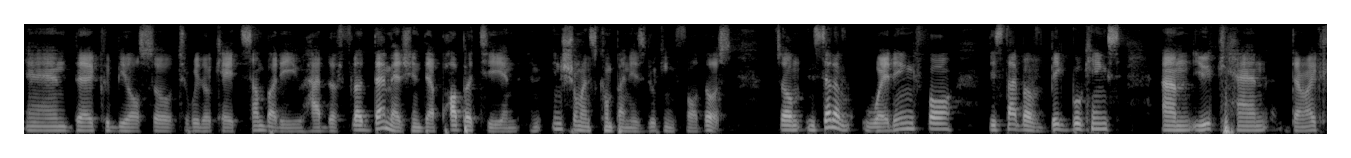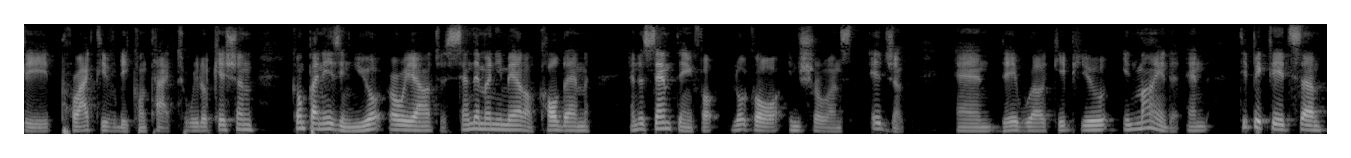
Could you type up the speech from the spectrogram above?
and there could be also to relocate somebody who had the flood damage in their property and, and insurance companies looking for those. So instead of waiting for this type of big bookings, um, you can directly proactively contact relocation companies in your area to send them an email or call them. And the same thing for local insurance agent, and they will keep you in mind. And typically, it's a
